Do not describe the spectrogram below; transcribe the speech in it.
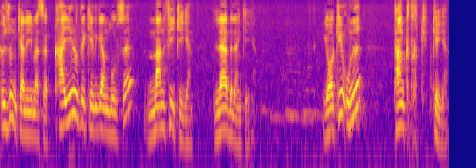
huzun kalimasi qayerda kelgan bo'lsa manfiy kelgan la bilan kelgan. Yoki uni tanqid qilib kelgan.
